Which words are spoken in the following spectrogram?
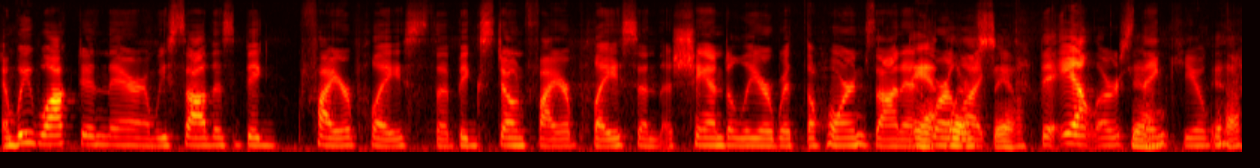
And we walked in there and we saw this big fireplace, the big stone fireplace, and the chandelier with the horns on it. We're Antlers, like, yeah. the antlers, Yeah, thank you. yeah.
